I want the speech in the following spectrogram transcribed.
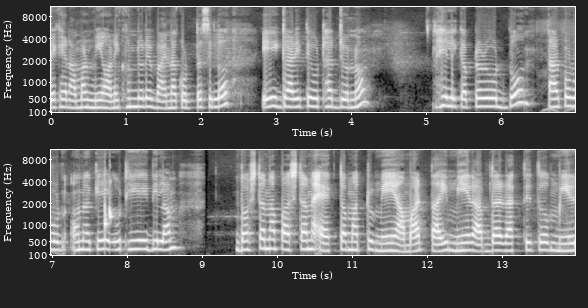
দেখেন আমার মেয়ে অনেকক্ষণ ধরে বায়না করতেছিল এই গাড়িতে ওঠার জন্য। হেলিকপ্টারে উঠবো, তারপর ওনাকে উঠিয়েই দিলাম। দশটা না পাঁচটা না একটা মাত্র মেয়ে আমার, তাই মেয়ের আবদার রাখতে তো মেয়ের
